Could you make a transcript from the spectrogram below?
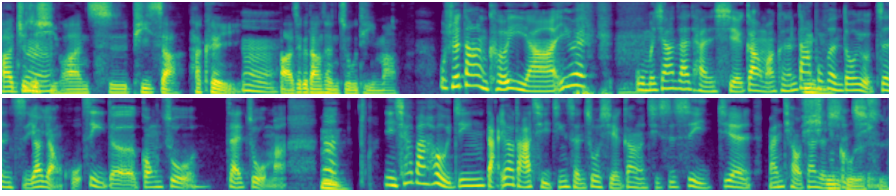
他就是喜欢吃披萨，嗯，他可以嗯把这个当成主体吗？我觉得当然可以啊，因为我们现在在谈斜杠嘛，可能大部分都有正职要养活自己的工作在做嘛。那 你下班后已经打要打起精神做斜杠，其实是一件蛮挑战的事情。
